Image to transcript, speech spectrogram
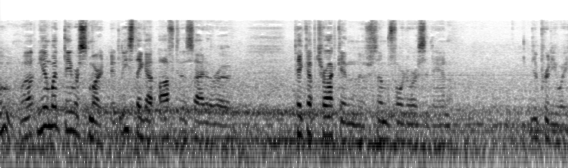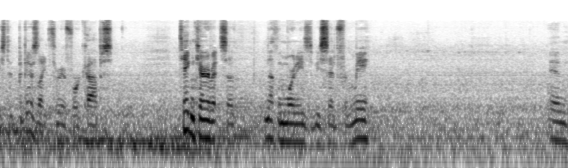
Ooh, well, you know what? They were smart. At least they got off to the side of the road. Pickup truck and some four-door sedan. They're pretty wasted, but there's like three or four cops taking care of it, so nothing more needs to be said from me. And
